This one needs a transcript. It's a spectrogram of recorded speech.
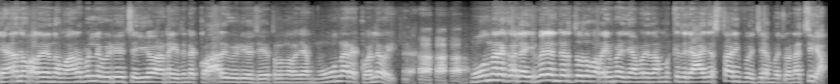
ഞാനെന്ന് പറയുന്നത് മാർബിളിന്റെ വീഡിയോ ചെയ്യുവാണെങ്കിൽ ഇതിന്റെ ക്വാറി വീഡിയോ ചെയ്യത്തുള്ളൂ എന്ന് പറഞ്ഞാൽ മൂന്നര കൊല്ലമായി. മൂന്നര കൊല്ലം ഇവരെന്റെ അടുത്ത് പറയുമ്പോൾ ഞാൻ പറയും നമുക്കിത് രാജസ്ഥാനിൽ പോയി ചെയ്യാൻ പറ്റുമോ ചെയ്യാം.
